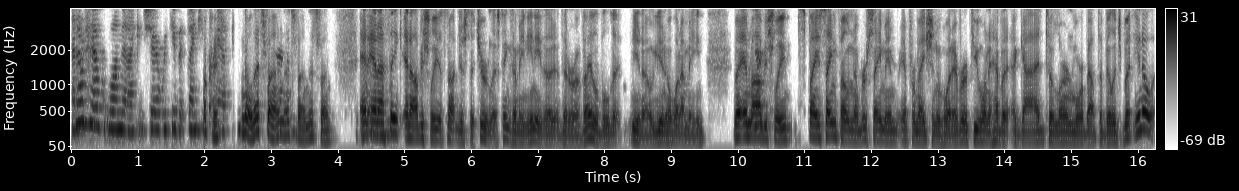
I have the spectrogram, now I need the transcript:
I don't have one that I can share with you, but thank you for asking. No, that's fine. That's um, fine. That's fine. And and I um, think and obviously it's not just that your listings. I mean any that that are available that you know you know what I mean. And obviously same same phone number, same information and whatever. If you want to have a, a guide to learn more about the village, but you know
